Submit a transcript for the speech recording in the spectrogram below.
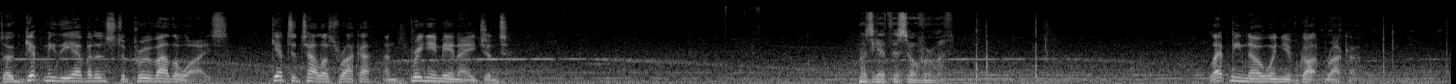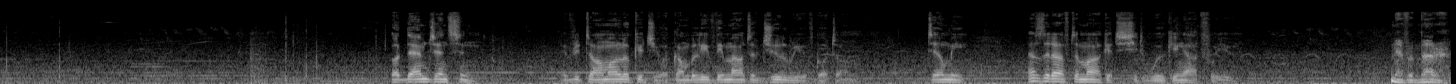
So get me the evidence to prove otherwise. Get to Talos Rucker and bring him in, Agent. Let's get this over with. Let me know when you've got Rucker. Goddamn Jensen. Every time I look at you, I can't believe the amount of jewelry you've got on. Tell me, how's that aftermarket shit working out for you? Never better.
